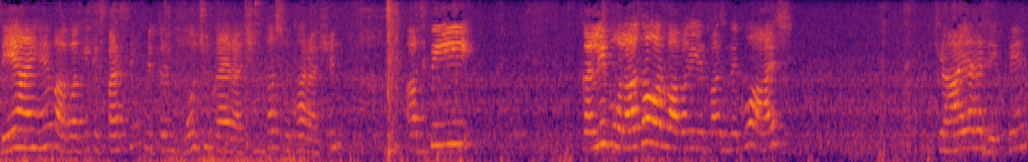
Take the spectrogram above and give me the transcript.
दे आए हैं बाबा की कृपा से। वितरण हो चुका है राशन का, सूखा राशन। अभी कल ही बोला था और बाबा की कृपा से देखो, आज क्या आया है देखते हैं।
